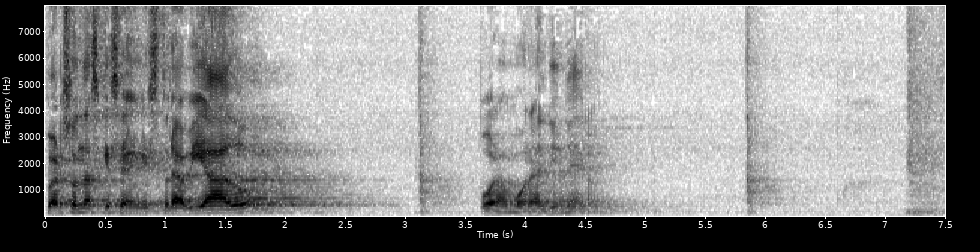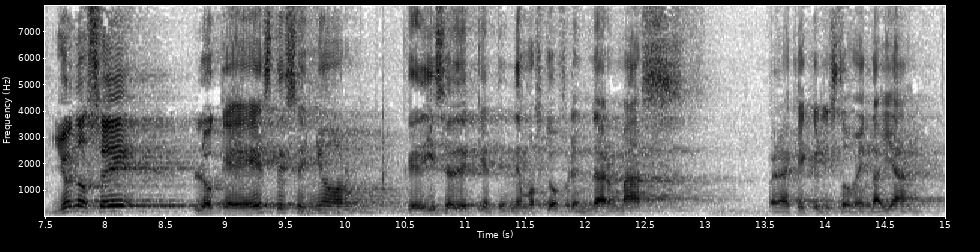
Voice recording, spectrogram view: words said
personas que se han extraviado por amor al dinero. Yo no sé lo que este Señor que dice de que tenemos que ofrendar más para que Cristo venga ya.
